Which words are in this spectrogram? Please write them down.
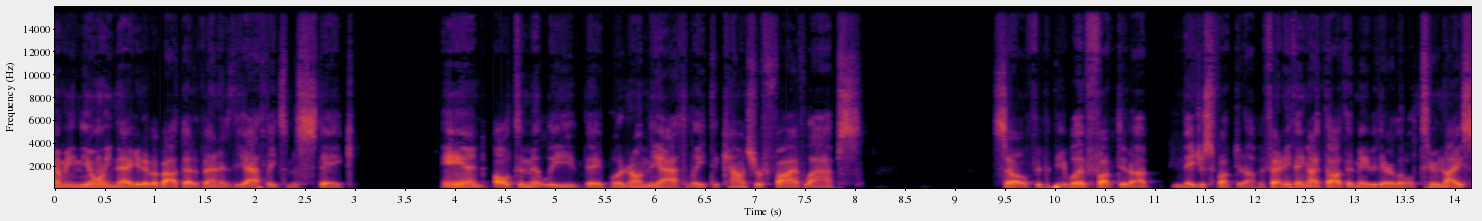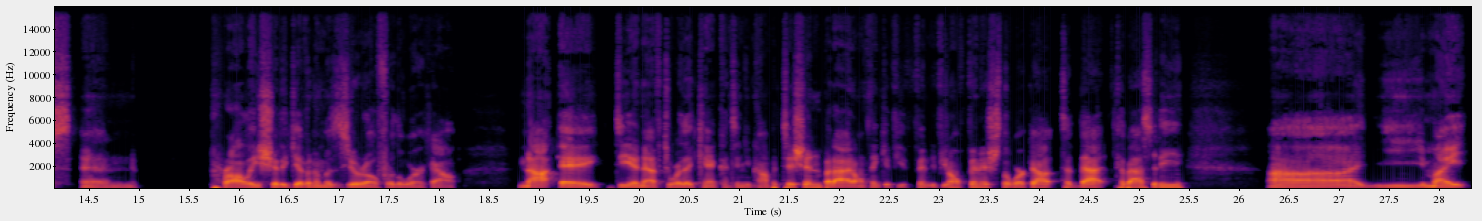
I mean, the only negative about that event is the athlete's mistake. And ultimately, they put it on the athlete to count your five laps. So for the people that fucked it up, they just fucked it up. If anything, I thought that maybe they're a little too nice and probably should have given them a zero for the workout. Not a DNF to where they can't continue competition, but I don't think if you fin- if you don't finish the workout to that capacity, uh, you might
